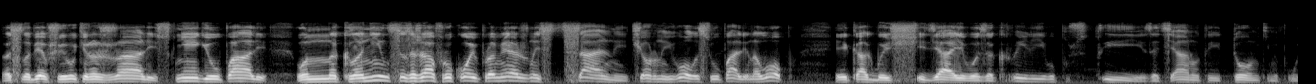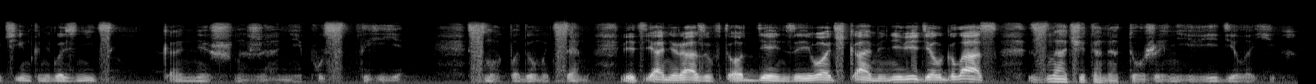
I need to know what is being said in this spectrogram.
Ослабевшие руки разжались, книги упали. Он наклонился, зажав рукой промежность. Сальные черные волосы упали на лоб, и, как бы щадя его, закрыли его пустые, затянутые тонкими паутинками глазницы. Конечно же, они пустые, смог подумать Сэм. Ведь я ни разу в тот день за его очками не видел глаз. Значит, она тоже не видела их.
